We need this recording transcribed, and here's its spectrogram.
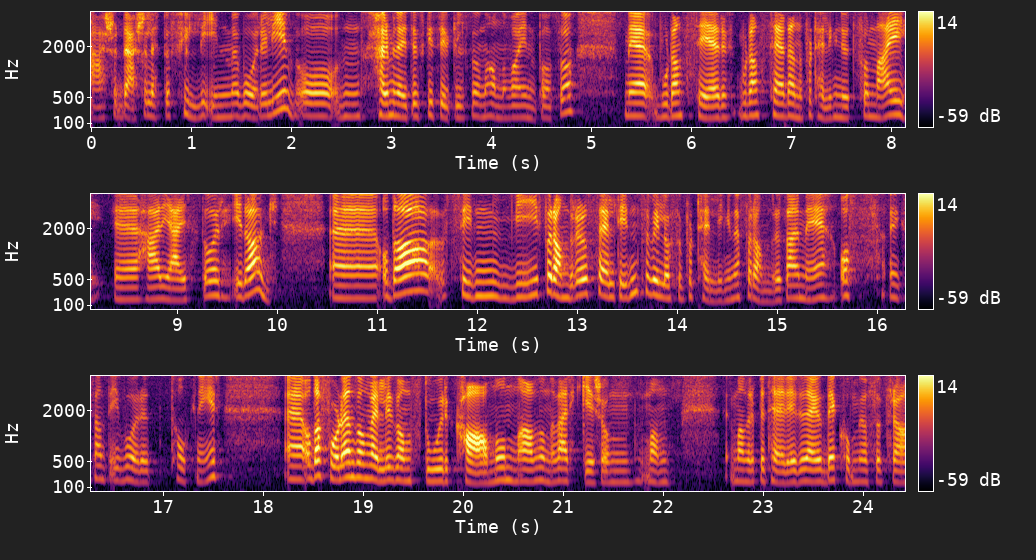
er så, det er så lett å fylle inn med våre liv. Og den hermeneutiske sirkel som Hanne var inne på også, med hvordan ser, hvordan ser denne fortellingen ut for meg eh, her jeg står i dag. Eh, og da, siden vi forandrer oss hele tiden, så vil også fortellingene forandre seg med oss i våre tolkninger. Eh, og da får du en sånn veldig sånn stor kanon av sånne verker som man, man repeterer. Det, det kommer jo også fra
